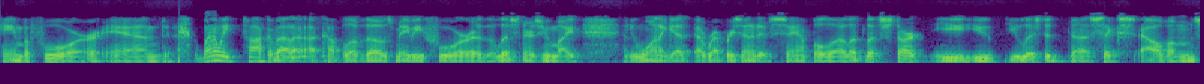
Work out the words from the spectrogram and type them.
came before. And why don't we talk about a, a couple of those, maybe for the listeners who might want to get a representative sample? Uh, let, us start. You you, you listed uh, six albums,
